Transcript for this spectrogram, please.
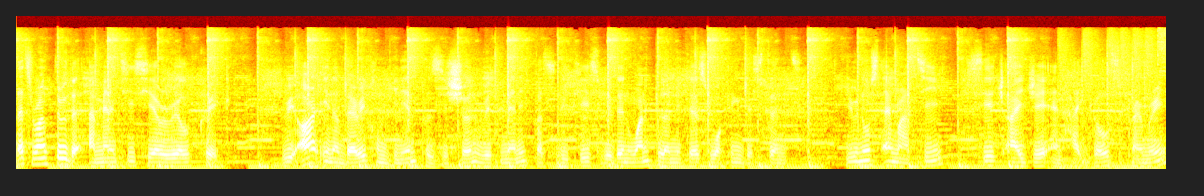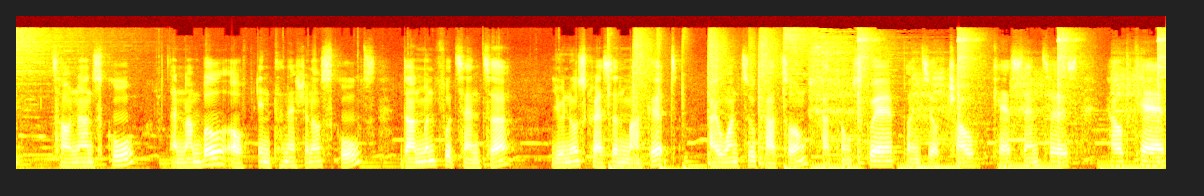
Let's run through the amenities here real quick. We are in a very convenient position with many facilities within 1 kilometers walking distance. Eunos MRT, CHIJ and Haig Girls Primary, Tao Nan School, a number of international schools, Dunman Food Centre, Eunos Crescent Market, I12 Katong, Katong Square, plenty of child care centres, healthcare,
